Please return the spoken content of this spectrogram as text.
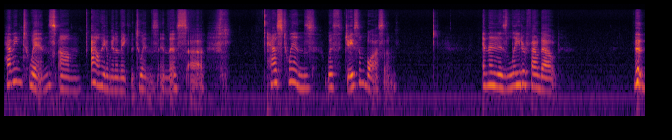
having twins, um, I don't think I'm gonna make the twins in this, uh, has twins with Jason Blossom. And then it is later found out that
